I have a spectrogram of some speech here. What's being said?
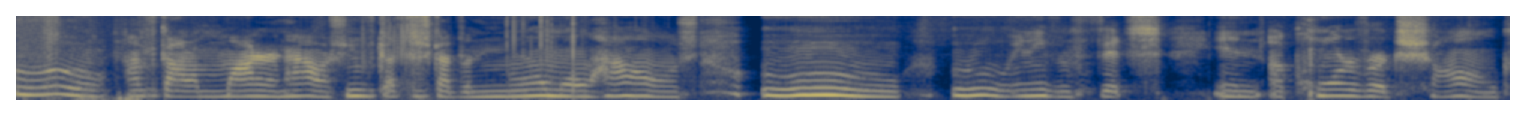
"Ooh, I've got a modern house. You've got just got a normal house. Ooh, ooh, it even fits in a corner of a chunk.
